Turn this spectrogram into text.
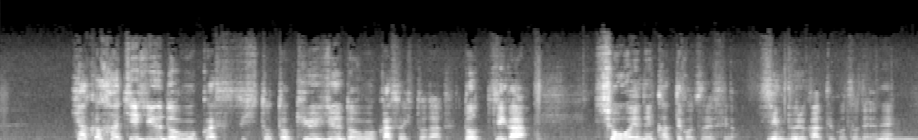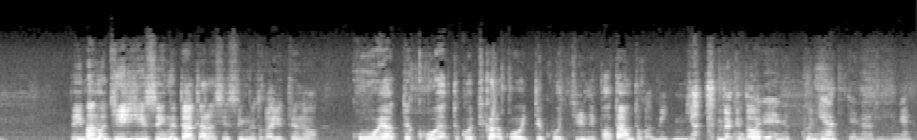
180度動かす人と90度動かす人だ。どっちが省エネかってことですよ。シンプルかってことだよね、うん、で今の GG スイングって新しいスイングとか言ってるのはこうやってこうやってこっちからこういってこっちにパターンとかやってんだけど。ここでくにゃってなるよね。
